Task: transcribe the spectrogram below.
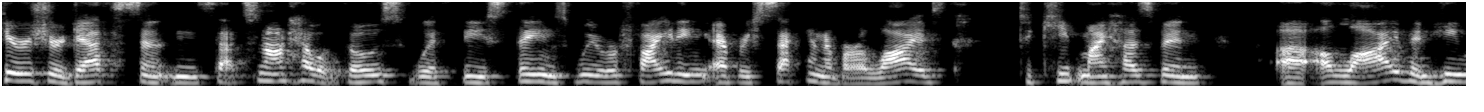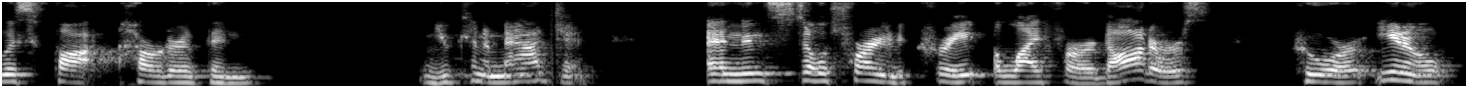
here's your death sentence. That's not how it goes with these things. We were fighting every second of our lives to keep my husband uh, alive. And he was fought harder than you can imagine. And then still trying to create a life for our daughters who are, you know,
